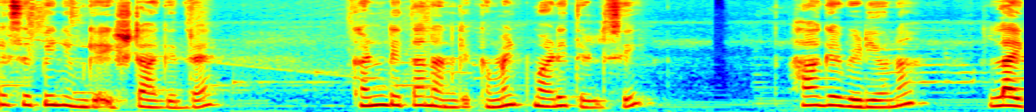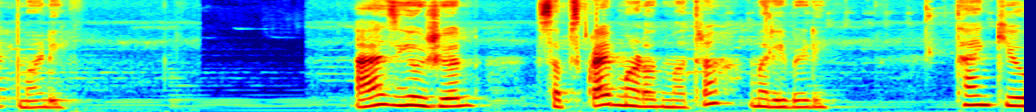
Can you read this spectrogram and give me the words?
ರೆಸಿಪಿ ನಿಮಗೆ ಇಷ್ಟ ಆಗಿದ್ದರೆ ಖಂಡಿತ ನನಗೆ ಕಮೆಂಟ್ ಮಾಡಿ ತಿಳಿಸಿ. ಹಾಗೆ ವಿಡಿಯೋನ ಲೈಕ್ ಮಾಡಿ. ಆ್ಯಸ್ ಯೂಶ್ವಲ್ ಸಬ್ಸ್ಕ್ರೈಬ್ ಮಾಡೋದು ಮಾತ್ರ ಮರಿಬೇಡಿ. ಥ್ಯಾಂಕ್ ಯು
